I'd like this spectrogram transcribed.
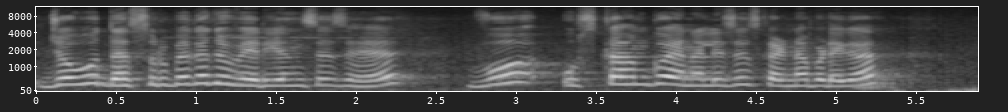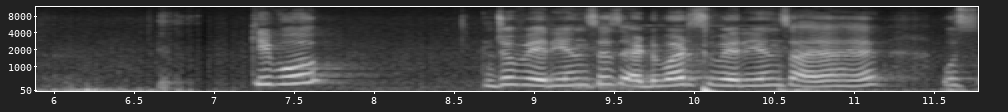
जो वो दस रुपये का जो वेरिएंसेस है, वो उसका हमको एनालिसिस करना पड़ेगा कि वो जो वेरिएंसेस एडवर्स वेरिएंस आया है, उस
